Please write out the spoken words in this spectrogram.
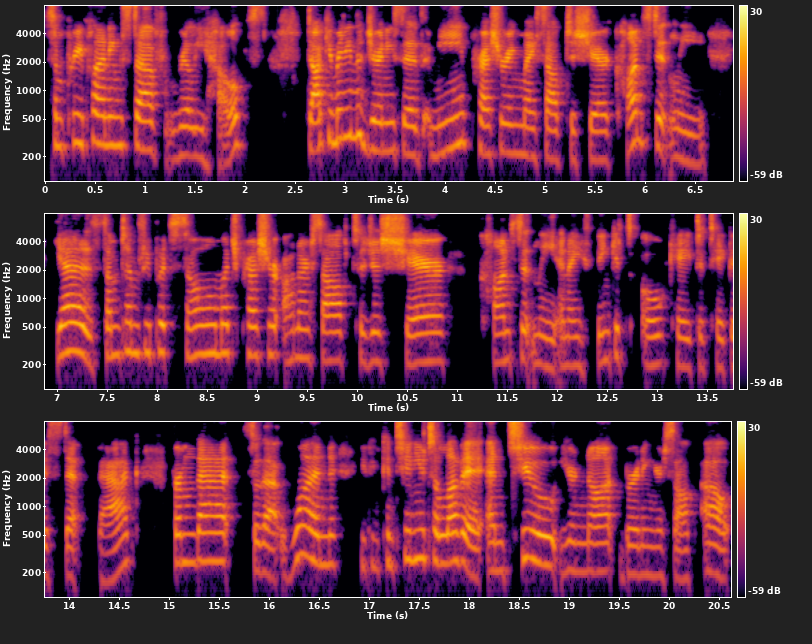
some pre planning stuff really helps. Documenting the journey says, me pressuring myself to share constantly. Yes, sometimes we put so much pressure on ourselves to just share constantly. And I think it's okay to take a step back from that so that one, you can continue to love it, and two, you're not burning yourself out.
